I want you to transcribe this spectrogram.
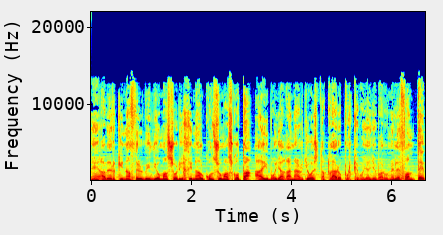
¿eh? a ver quién hace el vídeo más original con su mascota. Ahí voy a ganar yo, está claro, porque voy a llevar un elefante.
